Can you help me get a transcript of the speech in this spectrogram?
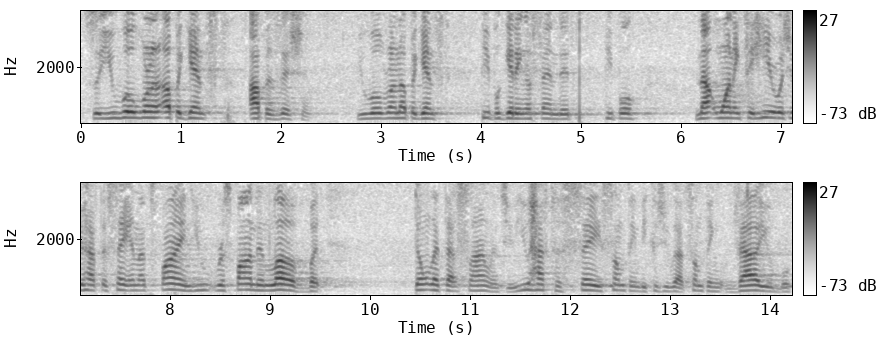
So you will run up against opposition. You will run up against people getting offended, people not wanting to hear what you have to say, and that's fine. You respond in love, but don't let that silence you. You have to say something because you've got something valuable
